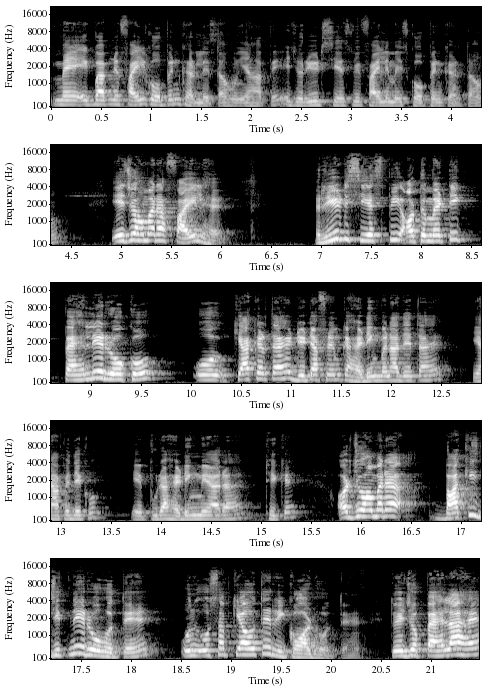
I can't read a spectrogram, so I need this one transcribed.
मैं एक बार अपने फ़ाइल को ओपन कर लेता हूँ यहाँ पे जो रीड सीएसवी फ़ाइल है मैं इसको ओपन करता हूँ। ये जो हमारा फ़ाइल है रीड सीएसपी ऑटोमेटिक पहले रो को वो क्या करता है डेटा फ्रेम का हेडिंग बना देता है। यहाँ पे देखो ये पूरा हेडिंग में आ रहा है, ठीक है? और जो हमारा बाकी जितने रो होते हैं, उन, वो सब क्या होते हैं? रिकॉर्ड होते हैं। तो ये जो पहला है,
